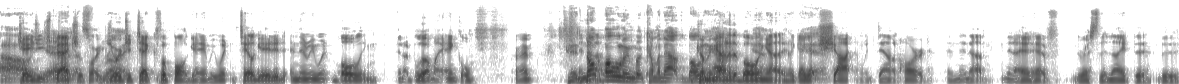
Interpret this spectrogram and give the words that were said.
Oh, KG's yeah, bachelor party, right. Georgia Tech football game. We went and tailgated, and then we went bowling, and I blew out my ankle. Right, and, Not uh, bowling, but coming out of the bowling. coming out of the bowling Yeah. alley, like I Yeah. got shot and went down hard. And then, uh, then I had to have the rest of the night. The the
